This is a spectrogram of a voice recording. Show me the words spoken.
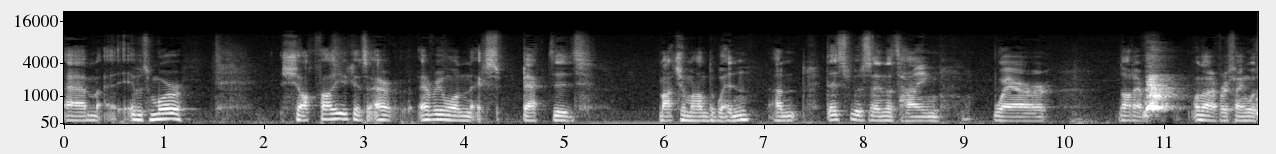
um, it was more shock value because everyone expected Macho Man to win, and this was in a time where not every, well, not everything was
